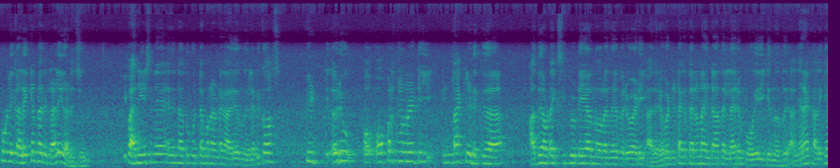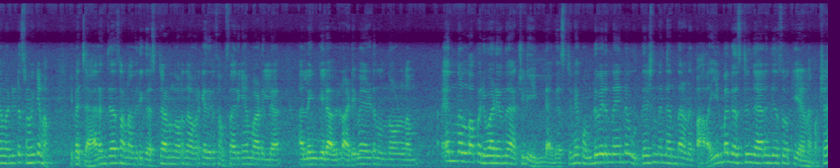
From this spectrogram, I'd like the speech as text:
പുള്ളി കളിക്കേണ്ട ഒരു കളി കളിച്ചു. ഇപ്പം അനീഷിനെ ഇതിന്റെ അകത്ത് കുറ്റം പറയേണ്ട കാര്യമൊന്നുമില്ല. ബിക്കോസ് കിട്ടി ഒരു ഓപ്പർച്യൂണിറ്റി ഉണ്ടാക്കിയെടുക്കുക അത് അവിടെ എക്സിക്യൂട്ട് ചെയ്യുക എന്ന് പറയുന്ന ഒരു പരിപാടി അതിന് വേണ്ടിയിട്ടൊക്കെ തന്നെയാണ് അതിന്റെ അകത്ത് എല്ലാവരും പോയിരിക്കുന്നത്. അങ്ങനെ കളിക്കാൻ വേണ്ടിയിട്ട് ശ്രമിക്കണം. ഇപ്പം ചാലഞ്ചേഴ്സ് ആണ് അവർ ഗസ്റ്റ് ആണെന്ന് പറഞ്ഞാൽ അവർക്കെതിരെ സംസാരിക്കാൻ പാടില്ല. അല്ലെങ്കിൽ അവരുടെ അടിമയായിട്ട് നിന്നോളണം. എന്നുള്ള പരിപാടിയൊന്നും ആക്ച്വലി ഇല്ല. ഗസ്റ്റിനെ കൊണ്ടുവരുന്നതിന്റെ ഉദ്ദേശം തന്നെ എന്താണ്? പറയുമ്പോൾ ഗസ്റ്റും ചാലഞ്ചേഴ്സും ഒക്കെയാണ്. പക്ഷേ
